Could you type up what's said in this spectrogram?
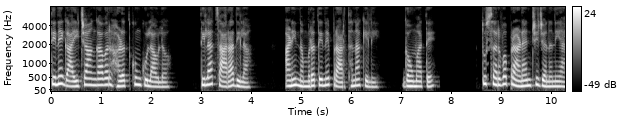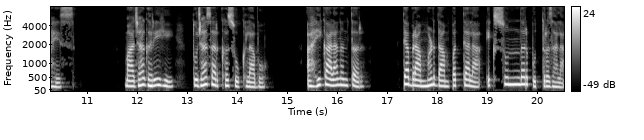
तिने गायीच्या अंगावर हळद कुंकू लावलं. तिला चारा दिला आणि नम्रतेने प्रार्थना केली. गौमाते तू सर्व प्राण्यांची जननी आहेस. माझ्या घरीही तुझ्यासारखं सुख लाभो. काही काळानंतर त्या ब्राह्मण दाम्पत्याला एक सुंदर पुत्र झाला.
